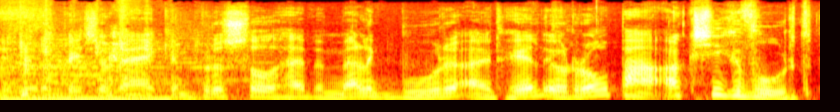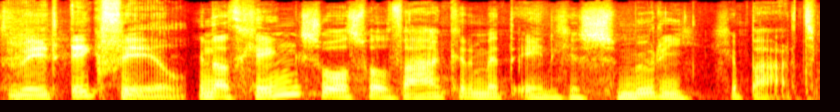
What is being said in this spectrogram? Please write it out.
In de Europese wijk in Brussel hebben melkboeren uit heel Europa actie gevoerd. Weet ik veel. En dat ging, zoals wel vaker, met enige smurrie gepaard.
